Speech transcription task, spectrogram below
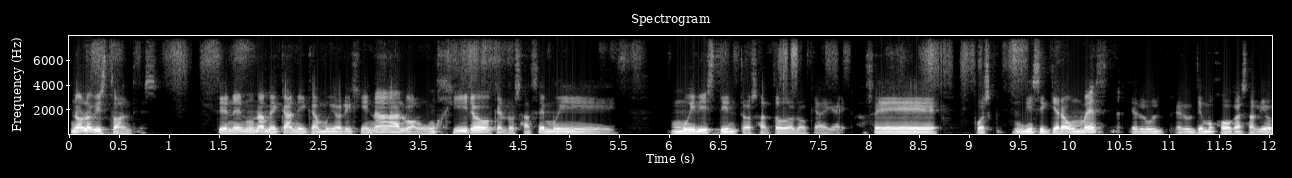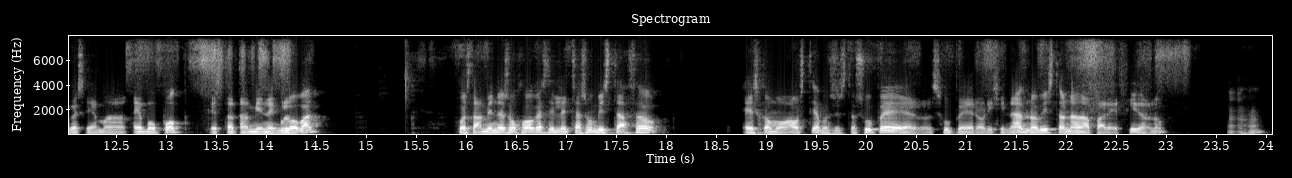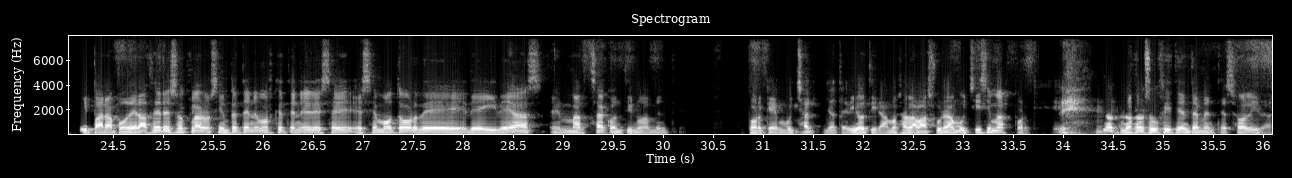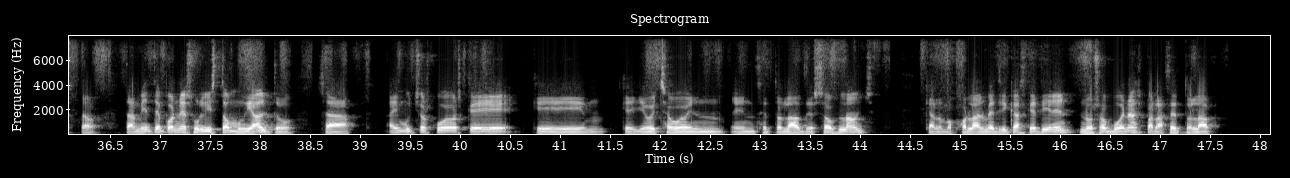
no lo he visto antes. Tienen una mecánica muy original o algún giro que los hace muy, muy distintos a todo lo que hay. Hace pues ni siquiera un mes, el, último juego que ha salido que se llama Evo Pop, que está también en Global, pues también es un juego que si le echas un vistazo es como, ah, hostia, pues esto es súper, súper original, no he visto nada parecido, ¿no? Y para poder hacer eso, claro, siempre tenemos que tener ese, ese motor de, de ideas en marcha continuamente porque muchas, ya te digo, tiramos a la basura muchísimas porque no, son suficientemente sólidas. También te pones un listón muy alto. O sea, hay muchos juegos que, que, yo he hecho en, en de soft launch que a lo mejor las métricas que tienen no son buenas para Lab.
